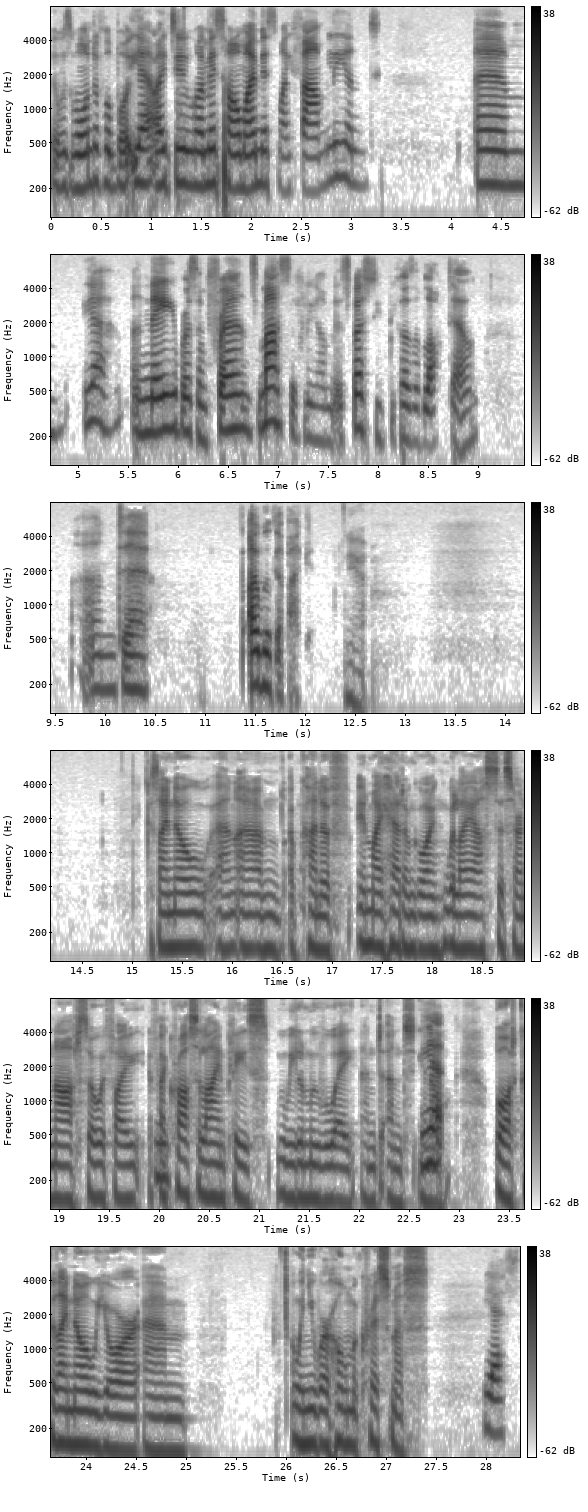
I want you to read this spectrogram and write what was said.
it was wonderful. But yeah, I do. I miss home. I miss my family, and um, yeah, and neighbours and friends massively. Um, especially because of lockdown, and uh, I will get back. Yeah. Because I know, and I'm, I'm kind of in my head. I'm going, will I ask this or not? So if I if I cross a line, please, we'll move away. And and you Mm. Yeah. know, but because I know your um, when you were home at Christmas, Yes,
